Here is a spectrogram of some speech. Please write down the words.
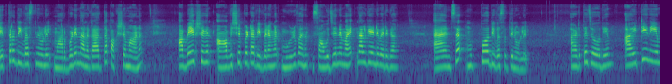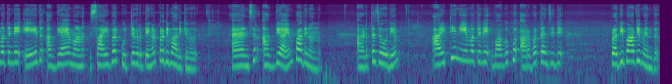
എത്ര ദിവസത്തിനുള്ളിൽ മറുപടി നൽകാത്ത പക്ഷമാണ് അപേക്ഷകൻ ആവശ്യപ്പെട്ട വിവരങ്ങൾ മുഴുവനും സൗജന്യമായി നൽകേണ്ടി വരിക? ആൻസർ മുപ്പത് ദിവസത്തിനുള്ളിൽ. അടുത്ത ചോദ്യം. ഐ ടി നിയമത്തിന്റെ ഏത് അധ്യായമാണ് സൈബർ കുറ്റകൃത്യങ്ങൾ പ്രതിപാദിക്കുന്നത്? ആൻസർ അധ്യായം പതിനൊന്ന്. അടുത്ത ചോദ്യം. ഐ ടി നിയമത്തിന്റെ വകുപ്പ് അറുപത്തഞ്ചിന്റെ പ്രതിപാദ്യം എന്ത്?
